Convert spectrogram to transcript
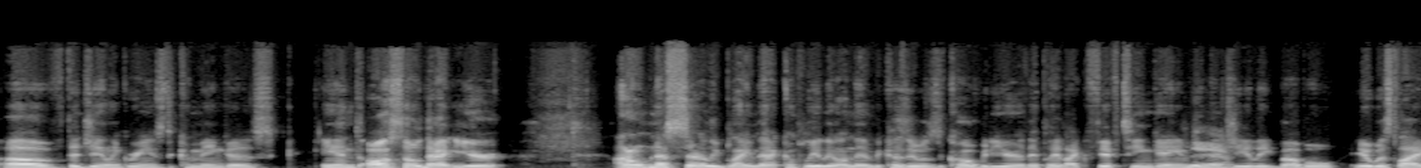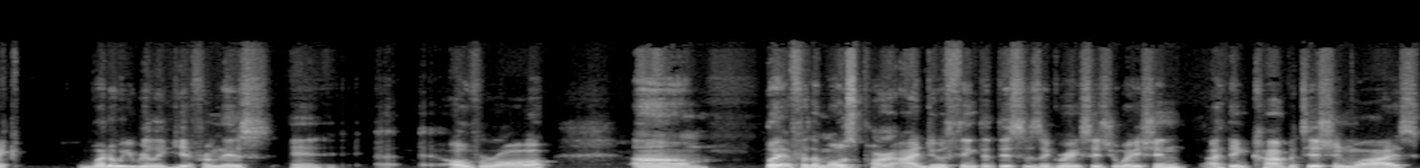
of the Jalen Greens, the Kumingas, and also that year I don't necessarily blame that completely on them because it was the COVID year. They played like 15 games yeah. in the G League bubble. It was like, what do we really get from this in, uh, overall? Um, but for the most part, I do think that this is a great situation. I think competition wise,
